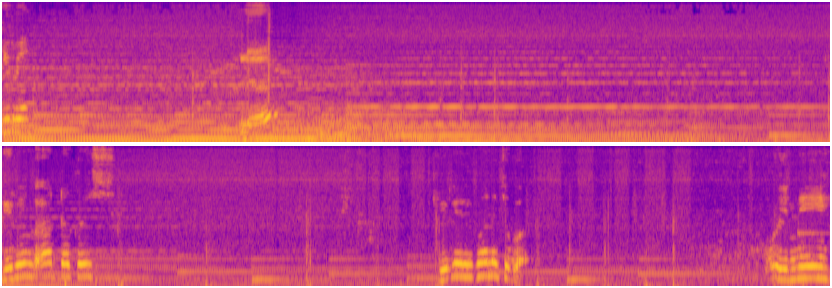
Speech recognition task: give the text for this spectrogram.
Mana kiri? Lah? Kiri nggak ada guys. Kiri di mana coba? Oh ini.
